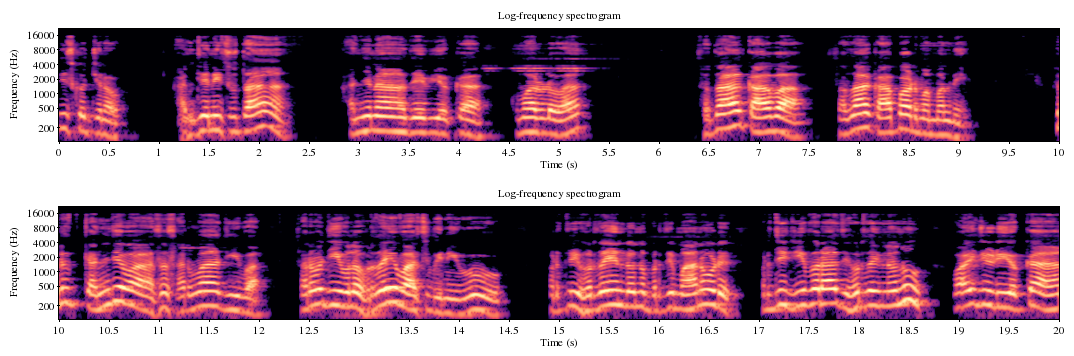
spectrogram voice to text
తీసుకొచ్చినావు. అంజనీ సుత అంజనాదేవి యొక్క కుమారుడవా? సదా కావా సదా కాపాడు మమ్మల్ని. హృత్ కంజవాస సర్వజీవ సర్వజీవుల హృదయవాసివి నీవు. ప్రతి హృదయంలోనూ ప్రతి మానవుడు ప్రతి జీవరాశి హృదయంలోనూ వాయుజీవుడి యొక్క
